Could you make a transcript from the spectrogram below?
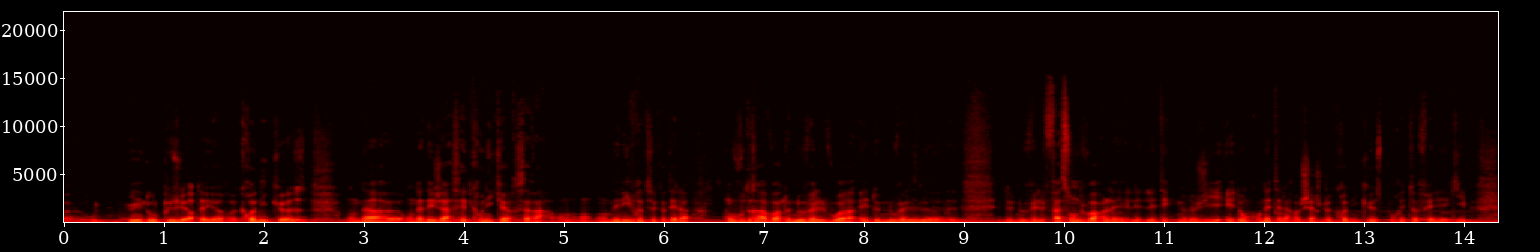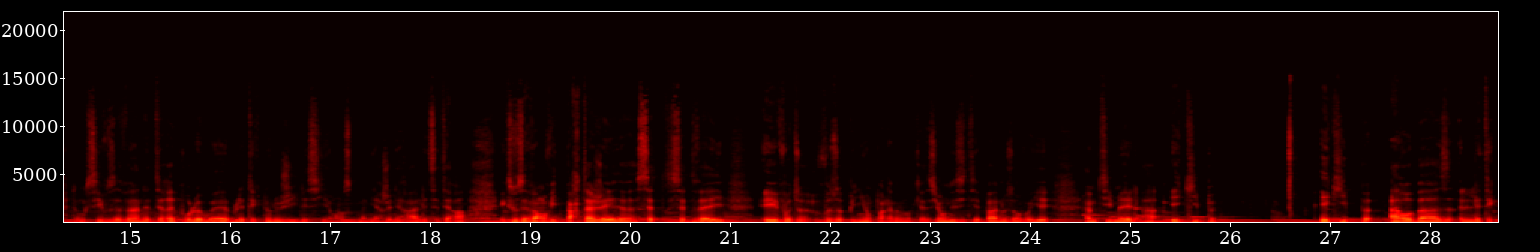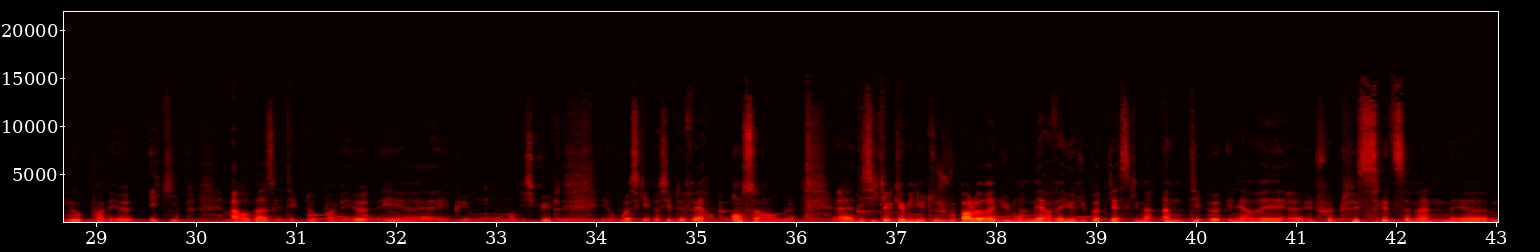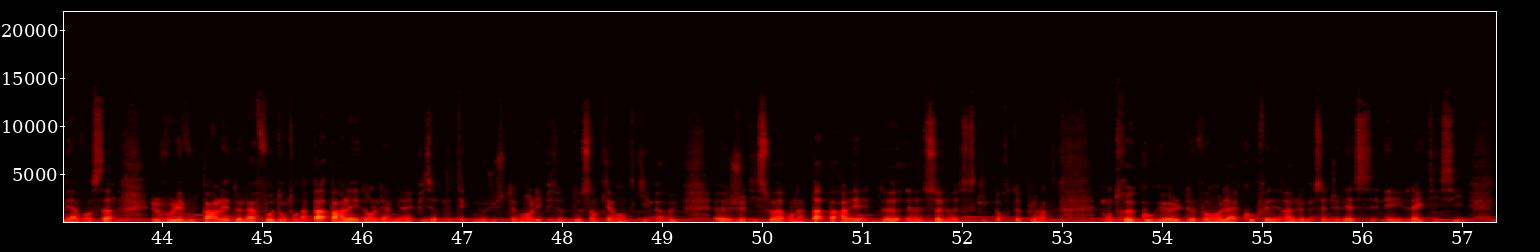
une ou plusieurs d'ailleurs chroniqueuses. On a, on a déjà assez de chroniqueurs, ça va, on, est livré de ce côté-là. On voudra avoir de nouvelles voix et de nouvelles, de nouvelles façons de voir les, technologies et donc on est à la recherche de chroniqueuses pour étoffer l'équipe. Donc si vous avez un intérêt pour le web, les technologies, les sciences de manière générale, etc., et que vous avez envie de partager cette, cette veille et vos opinions par la même occasion, n'hésitez pas à nous envoyer un petit mail à équipe équipe.lestechno.be équipe et, euh, et puis on, en discute et on voit ce qui est possible de faire ensemble. Euh, d'ici quelques minutes, je vous parlerai du monde merveilleux du podcast qui m'a un petit peu énervé euh, une fois de plus cette semaine, mais, mais avant ça, je voulais vous parler de l'info dont on n'a pas parlé dans le dernier épisode des Techno justement, l'épisode 240 qui est paru jeudi soir. On n'a pas parlé de Sonos qui porte plainte contre Google devant la Cour fédérale de Los Angeles et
